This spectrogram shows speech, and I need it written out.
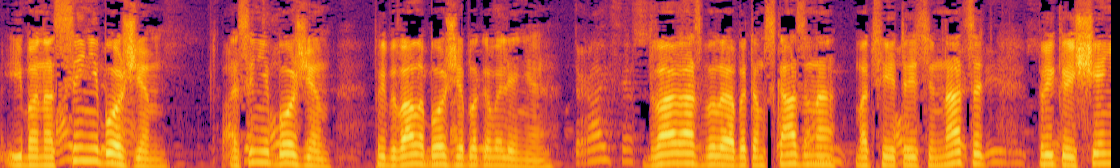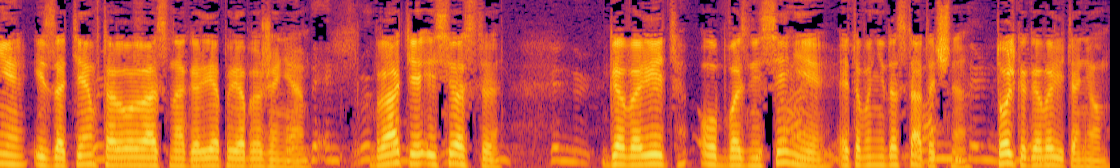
Ибо на Сыне Божьем, на Сыне Божьем пребывало Божье благоволение. Два раза было об этом сказано, Матфея 3.17, при крещении и затем второй раз на горе преображения. Братья и сестры, говорить об вознесении этого недостаточно, только говорить о нем.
